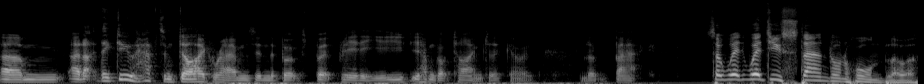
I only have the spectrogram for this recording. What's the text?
Um, and I, they do have some diagrams in the books, but really, you, you haven't got time to go and look back. So where where do you stand on Hornblower?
